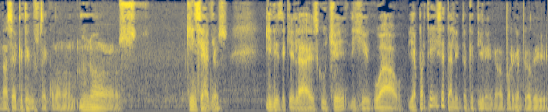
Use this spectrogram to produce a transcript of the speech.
no sé, ¿qué te gusta? Como unos 15 años. Y desde que la escuché dije, wow. Y aparte ese talento que tiene, ¿no? Por ejemplo, de,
